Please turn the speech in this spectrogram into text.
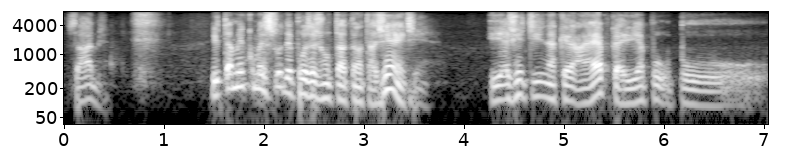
Sabe? E também começou depois a juntar tanta gente, e a gente naquela época ia pro, pro,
